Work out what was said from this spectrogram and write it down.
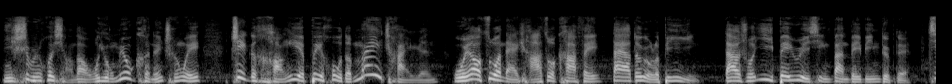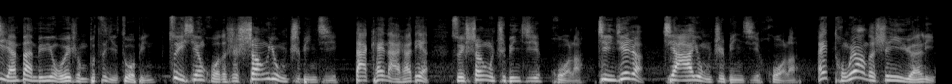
你是不是会想到我有没有可能成为这个行业背后的卖产人？我要做奶茶、做咖啡，大家都有了冰饮。大家说一杯瑞幸半杯冰，对不对？既然半杯冰，我为什么不自己做冰？最先火的是商用制冰机，大家开奶茶店，所以商用制冰机火了。紧接着家用制冰机火了。哎，同样的生意原理。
